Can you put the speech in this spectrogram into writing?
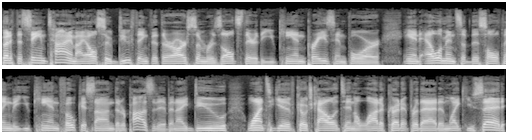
But at the same time, I also do think that there are some results there that you can praise him for and elements of this whole thing that you can focus on that are positive. And I do want to give Coach Colliton a lot of credit for that. And like you said,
